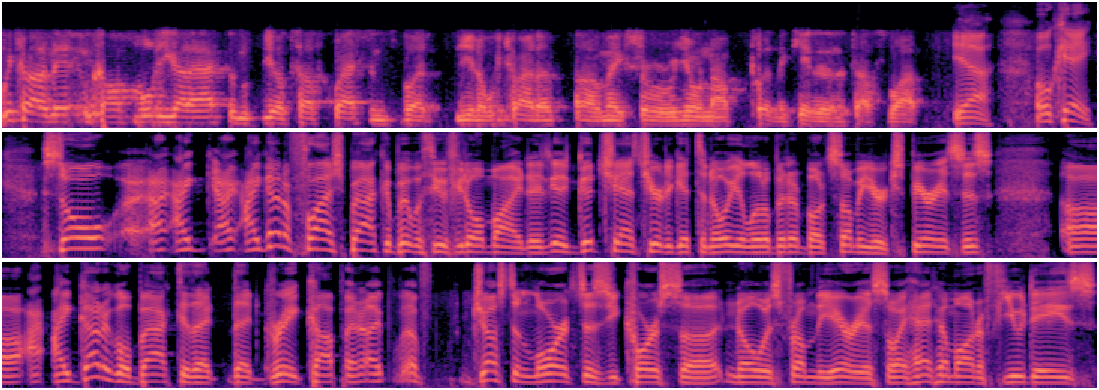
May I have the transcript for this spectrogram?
we try to make him comfortable. You got to ask him you know, tough questions, but you know, we try to uh, make sure we're you know not putting the kid in a tough spot. Yeah. Okay. So I I, I got to flash back a bit with you if you don't mind. A, good chance here to get to know you a little bit about some of your experiences. Uh, I, I got to go back to that that Grey Cup, and I, uh, Justin Lawrence, as you of course uh, know, is from the area, so I had him on a few days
